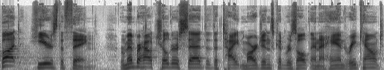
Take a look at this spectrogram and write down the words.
But here's the thing remember how Childers said that the tight margins could result in a hand recount?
